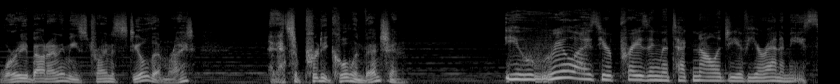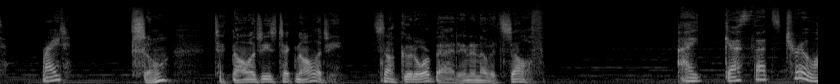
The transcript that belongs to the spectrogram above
worry about enemies trying to steal them, right? It's a pretty cool invention. You realize you're praising the technology of your enemies, right? So, technology is technology. It's not good or bad in and of itself. I guess that's true.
